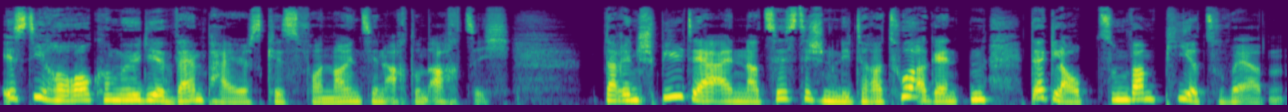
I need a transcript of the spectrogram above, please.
ist die Horrorkomödie Vampire's Kiss von 1988. Darin spielt er einen narzisstischen Literaturagenten, der glaubt, zum Vampir zu werden.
